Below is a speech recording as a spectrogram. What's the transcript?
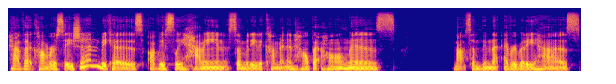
have that conversation because obviously having somebody to come in and help at home is not something that everybody has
